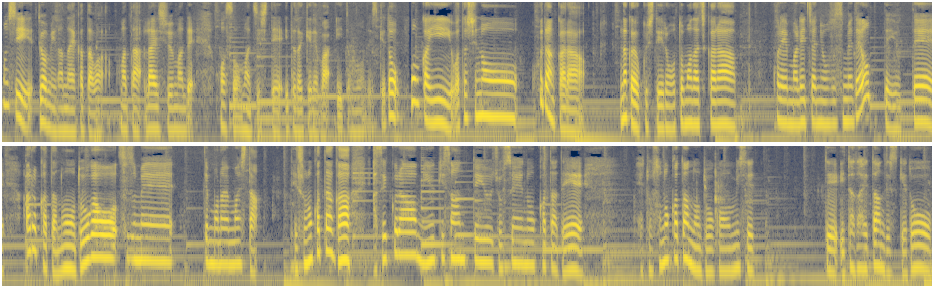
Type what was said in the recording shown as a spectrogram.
もし興味がない方はまた来週まで放送お待ちしていただければいいと思うんですけど今回私の普段から仲良くしているお友達からこれマレちゃんにおすすめだよって言ってある方の動画を勧めてもらいました。でその方が長谷倉みゆきさんっていう女性の方で、えっと、その方の動画を見せていただいたんですけど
